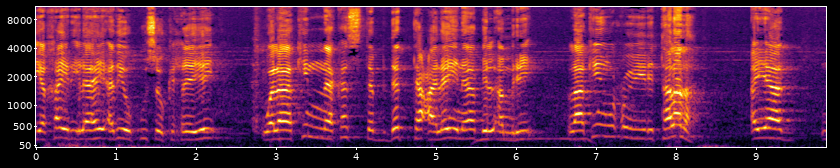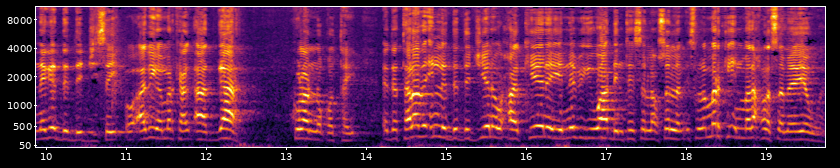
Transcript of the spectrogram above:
iyo khayr ilaahay adiga kuusoo kaxeeyey walaakinaka stabdadta calayna bilamri. Laakiin wuxuu yidhi talada ayaad naga dedejisay oo adiga markaa aada gaar kula noqotay. De talada in la dedejiyana waxaa keenaya nebigii waa dhintay sal ll ly slam isla markii in madax la sameeyo waay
